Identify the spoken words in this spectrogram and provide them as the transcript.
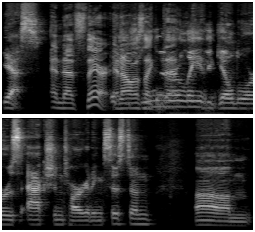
Yes. and that's there It and i was like literally the Guild Wars action targeting system. Um,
